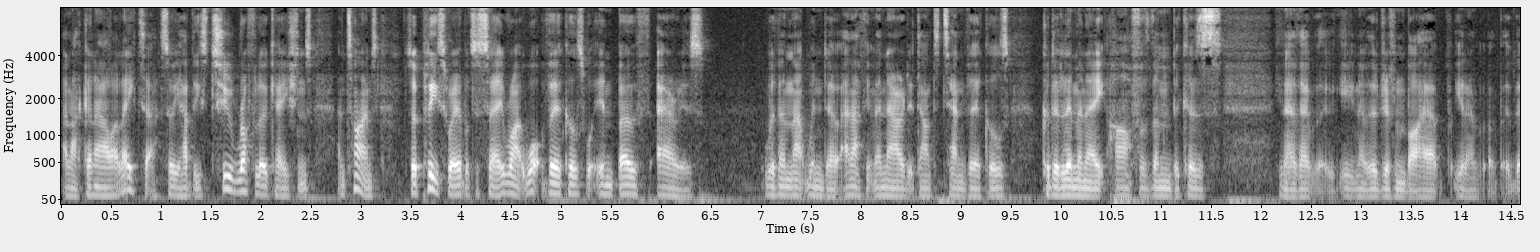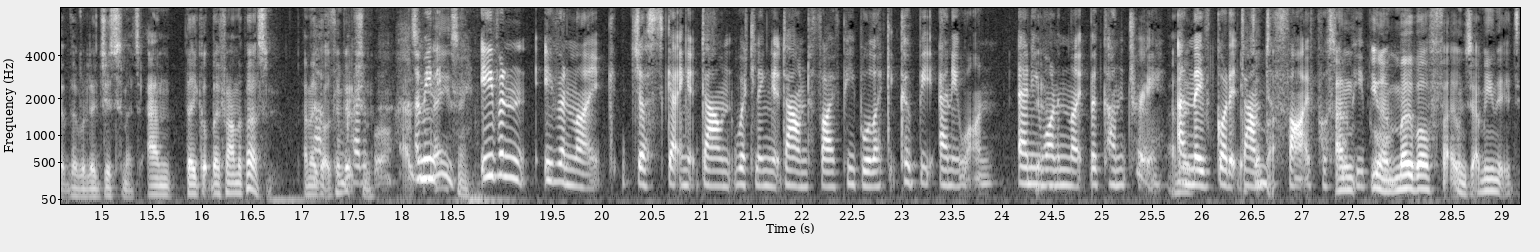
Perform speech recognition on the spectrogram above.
and like an hour later. So you had these two rough locations and times. So police were able to say, right, what vehicles were in both areas within that window, and I think they narrowed it down to ten vehicles. Could eliminate half of them because. You know, they were- you know they're driven by a you know they, they were legitimate, and they got they found the person, and they got a That's conviction. incredible. That's I mean, amazing. even even like just getting it down, whittling it down to five people, like it could be anyone, anyone in like the country, And and, they- they've got it they've down to five possible and people. you know mobile phones i mean it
